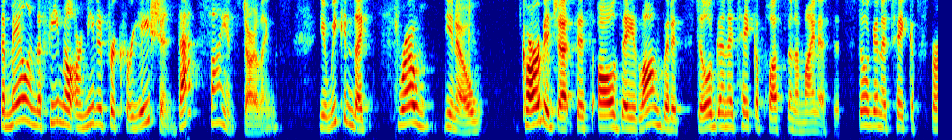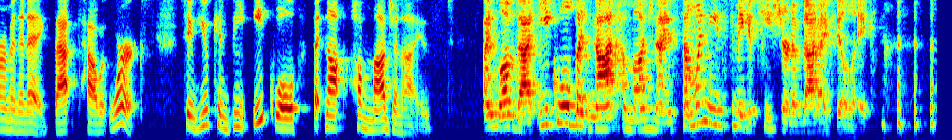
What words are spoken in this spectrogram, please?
The male and the female are needed for creation. That's science, darlings. You know, we can like throw, you know, garbage at this all day long, but it's still going to take a plus and a minus. It's still going to take a sperm and an egg. That's how it works. So you can be equal, but not homogenized. I love that. Equal, but not homogenized. Someone needs to make a t shirt of that, I feel like.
